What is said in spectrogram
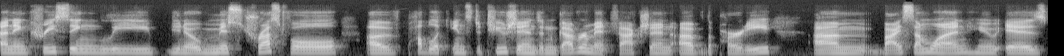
an increasingly, you know, mistrustful of public institutions and government faction of the party um, by someone who is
